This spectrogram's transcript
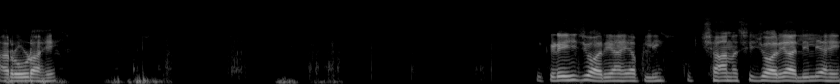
हा रोड आहे. इकडे ही ज्वारी आहे आपली. खूप छान अशी ज्वारी आलेली आहे.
